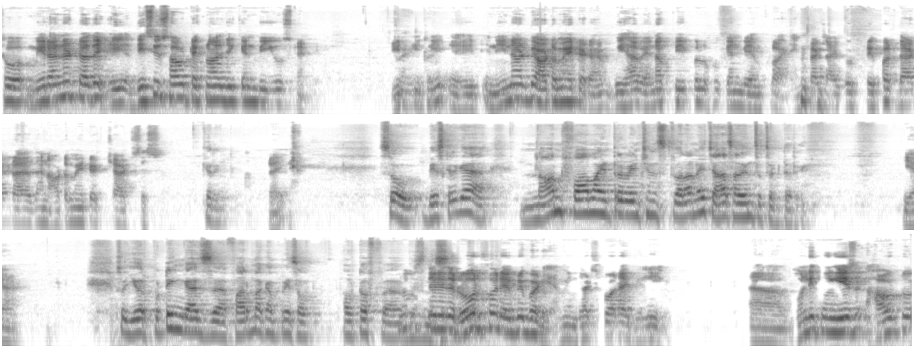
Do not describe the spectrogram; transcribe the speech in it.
సో మీరు అన్నట్టు అదే దిస్ ఈస్ హౌ టెక్నాలజీ కెన్ బి యూస్డ్ అండి Right, it, it, it, it need not be automated and we have enough people who can be employed in fact i would prefer that rather than automated chat system కరెక్ట్ right సో బేసికల్గా నాన్ ఫార్మా ఇంటర్వెన్షన్స్ ద్వారానే చాలా సాధించవచ్చు అంటారు yeah సో యూఆర్ పుట్టింగ్ యాజ్ ఫార్మా కంపెనీస్ అవుట్ అవుట్ ఆఫ్ no, there బిజినెస్ is a role for everybody i mean that's what i believe uh, only thing is how to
